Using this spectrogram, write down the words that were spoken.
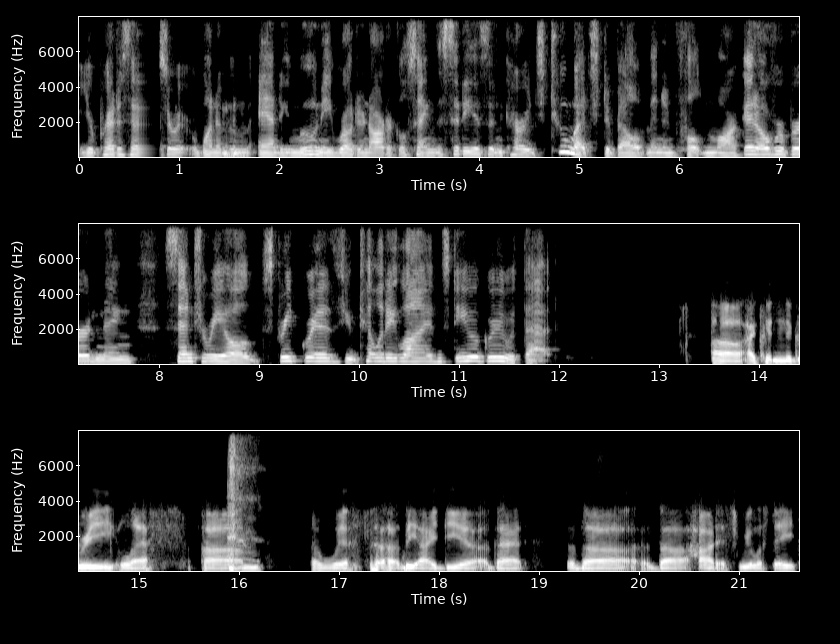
your predecessor, one of mm-hmm. them, Andy Mooney, wrote an article saying the city has encouraged too much development in Fulton Market, overburdening century old street grids, utility lines. Do you agree with that? Uh, I couldn't agree less um, with uh, the idea that the the hottest real estate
